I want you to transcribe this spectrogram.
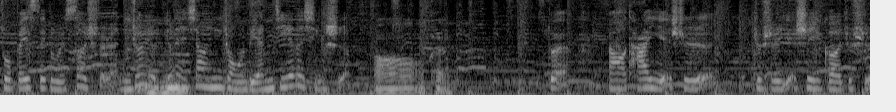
做 basic research 的人，你就有有点像一种连接的形式。啊，OK，对，然后他也是，就是也是一个就是。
